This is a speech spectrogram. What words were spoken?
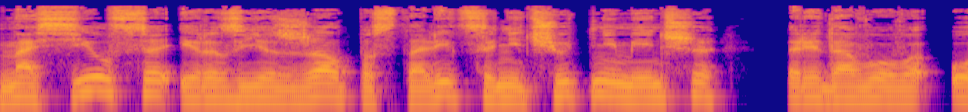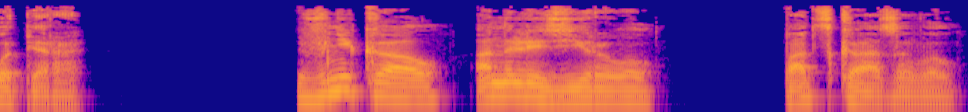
носился и разъезжал по столице ничуть не меньше рядового опера. Вникал, анализировал, подсказывал.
